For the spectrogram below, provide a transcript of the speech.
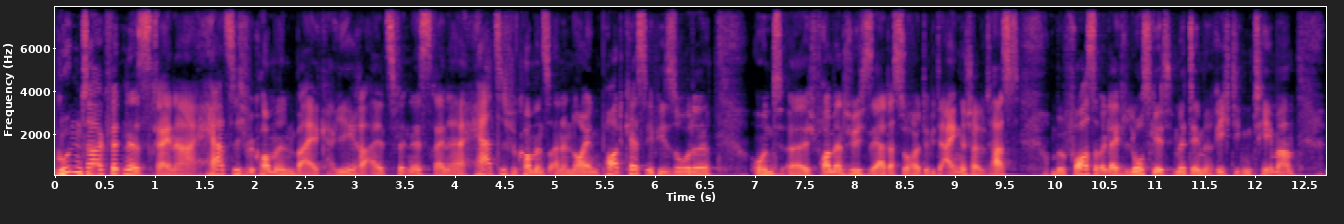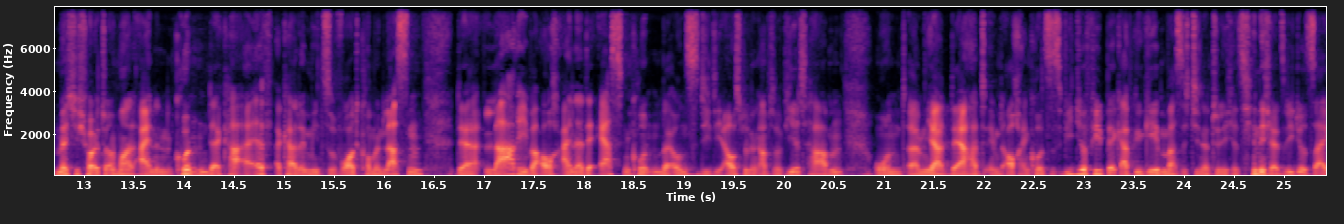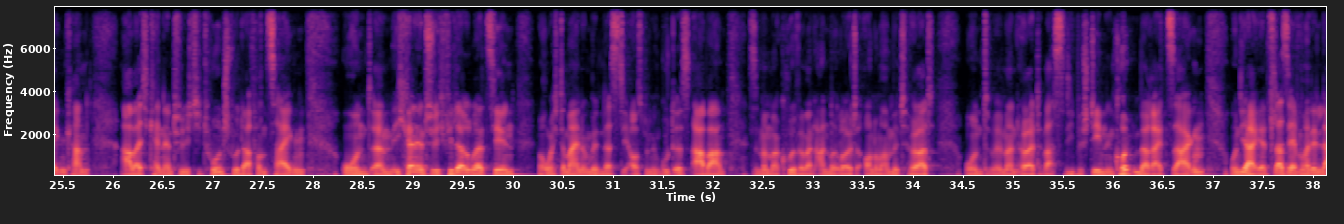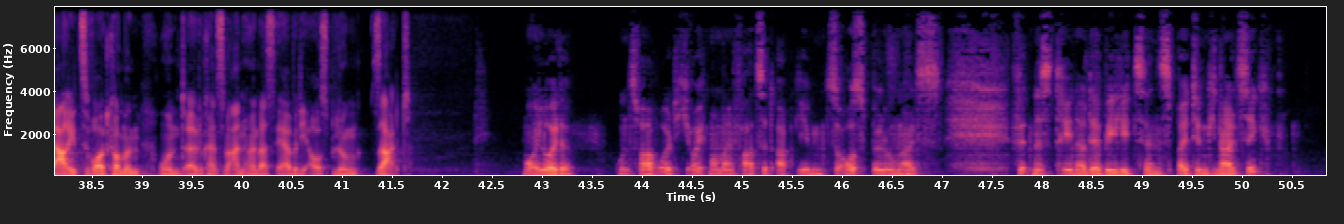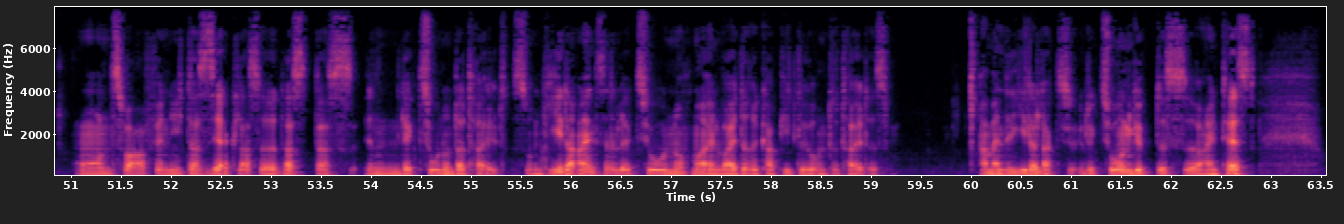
Guten Tag, Fitnesstrainer. Herzlich willkommen bei Karriere als Fitnesstrainer. Herzlich willkommen zu einer neuen Podcast-Episode. Und äh, ich freue mich natürlich sehr, dass du heute wieder eingeschaltet hast. Und bevor es aber gleich losgeht mit dem richtigen Thema, möchte ich heute nochmal einen Kunden der KRF-Akademie zu Wort kommen lassen. Der Lari war auch einer der ersten Kunden bei uns, die die Ausbildung absolviert haben. Und ähm, ja, der hat eben auch ein kurzes Video-Feedback abgegeben, was ich dir natürlich jetzt hier nicht als Video zeigen kann. Aber ich kann natürlich die Tonspur davon zeigen. Und ähm, ich kann natürlich viel darüber erzählen erzählen, warum ich der Meinung bin, dass die Ausbildung gut ist, aber es ist immer mal cool, wenn man andere Leute auch nochmal mithört und wenn man hört, was die bestehenden Kunden bereits sagen. Und ja, jetzt lasse ich einfach mal den Lari zu Wort kommen und äh, du kannst mal anhören, was er über die Ausbildung sagt. Moin Leute. Und zwar wollte ich euch mal mein Fazit abgeben zur Ausbildung als Fitnesstrainer der B-Lizenz bei Tim Kinalzig. Und zwar finde ich das sehr klasse, dass das in Lektionen unterteilt ist und jede einzelne Lektion nochmal in weitere Kapitel unterteilt ist. Am Ende jeder Lektion gibt es äh, einen Test.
